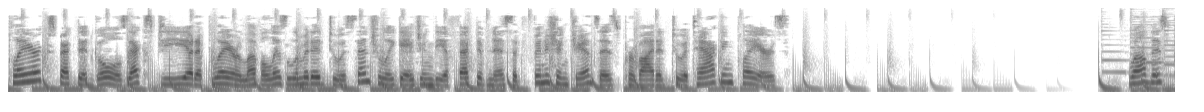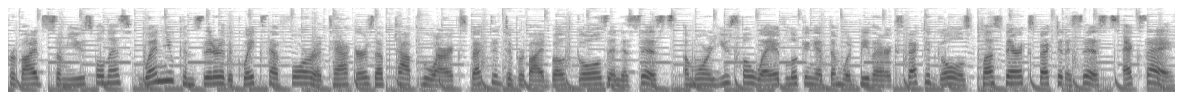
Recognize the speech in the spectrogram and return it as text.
Player expected goals XG at a player level is limited to essentially gauging the effectiveness at finishing chances provided to attacking players. While this provides some usefulness, when you consider the Quakes have four attackers up top who are expected to provide both goals and assists, a more useful way of looking at them would be their expected goals plus their expected assists, XA.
